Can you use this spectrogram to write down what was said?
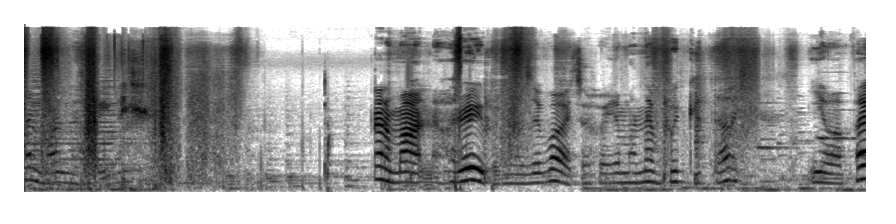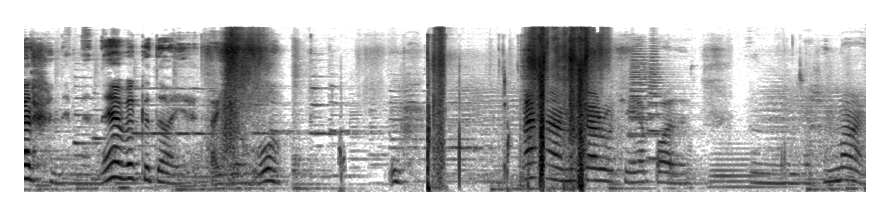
Нормально грибень. Нормально, грибень називається, хай мене викидає. І по-перше, не мене викидає, а його. А, ну короче, я падаю. Зажимаюсь.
